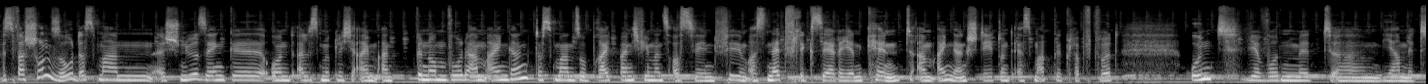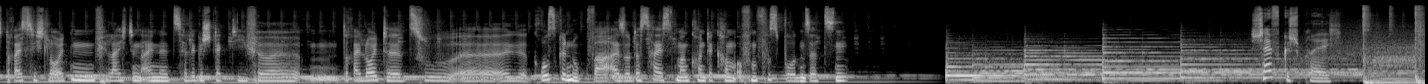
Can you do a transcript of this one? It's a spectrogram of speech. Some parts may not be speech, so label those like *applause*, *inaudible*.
Es war schon so, dass man Schnürsenkel und alles Mögliche einem abgenommen wurde am Eingang, dass man so breitbeinig, wie man es aus den Filmen, aus Netflix-Serien kennt, am Eingang steht und erstmal abgeklopft wird. Und wir wurden mit, ähm, ja, mit 30 Leuten vielleicht in eine Zelle gesteckt, die für ähm, drei Leute zu äh, groß genug war. Also das heißt, man konnte kaum auf dem Fußboden sitzen. Chefgespräch,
